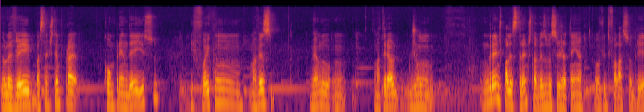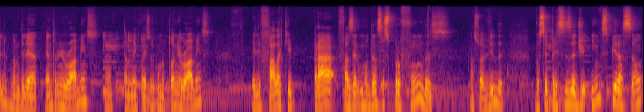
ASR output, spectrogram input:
Eu eu levei bastante tempo para compreender isso e foi com uma vez vendo um, material de um, um grande palestrante, talvez você já tenha ouvido falar sobre ele. O nome dele é Anthony Robbins, né, também conhecido como Tony Robbins. Ele fala que para fazer mudanças profundas na sua vida, você precisa de inspiração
